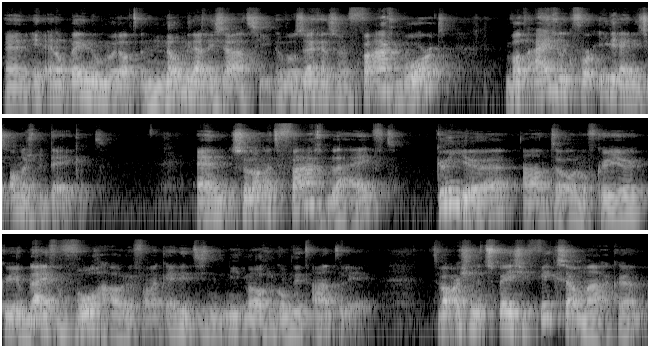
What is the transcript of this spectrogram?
En in NLP noemen we dat een nominalisatie. Dat wil zeggen, het is een vaag woord wat eigenlijk voor iedereen iets anders betekent. En zolang het vaag blijft, kun je aantonen of kun je, kun je blijven volhouden van oké, dit is niet mogelijk om dit aan te leren. Terwijl als je het specifiek zou maken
